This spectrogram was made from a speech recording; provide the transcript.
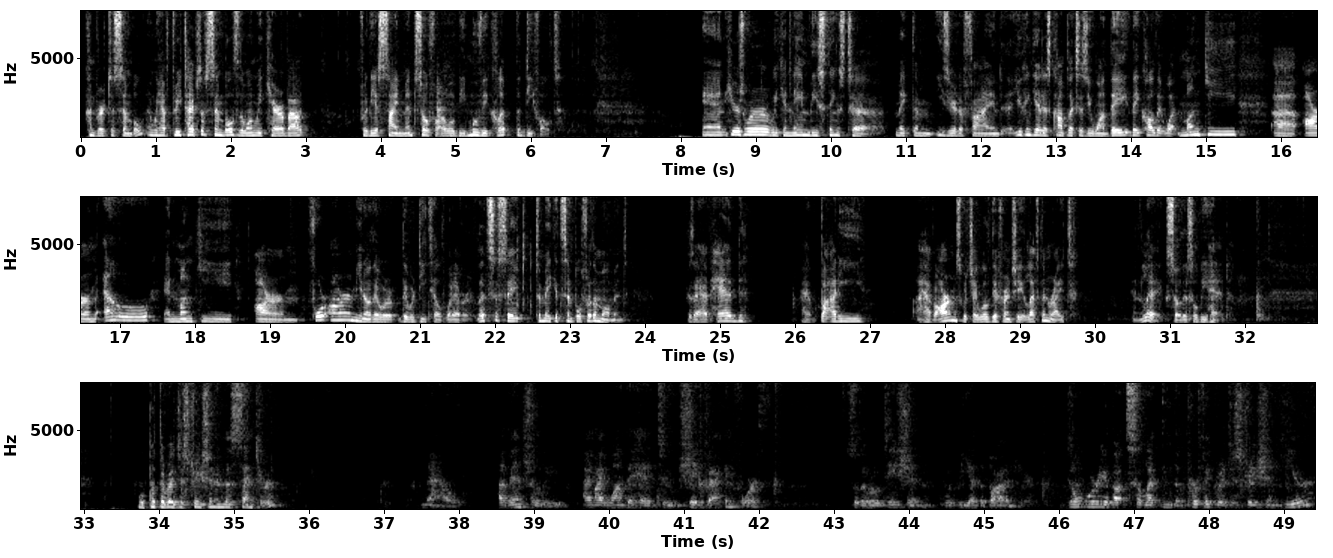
convert to symbol, and we have three types of symbols. The one we care about for the assignment so far will be movie clip, the default. And here's where we can name these things to make them easier to find. You can get as complex as you want. They, they called it, what, monkey, uh, arm L and monkey arm forearm. You know, they were they were detailed, whatever. Let's just say to make it simple for the moment, because I have head, I have body, I have arms, which I will differentiate left and right, and legs. So this will be head. We'll put the registration in the center. Now, eventually, I might want the head to shake back and forth. So the rotation would be at the bottom here don't worry about selecting the perfect registration here,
